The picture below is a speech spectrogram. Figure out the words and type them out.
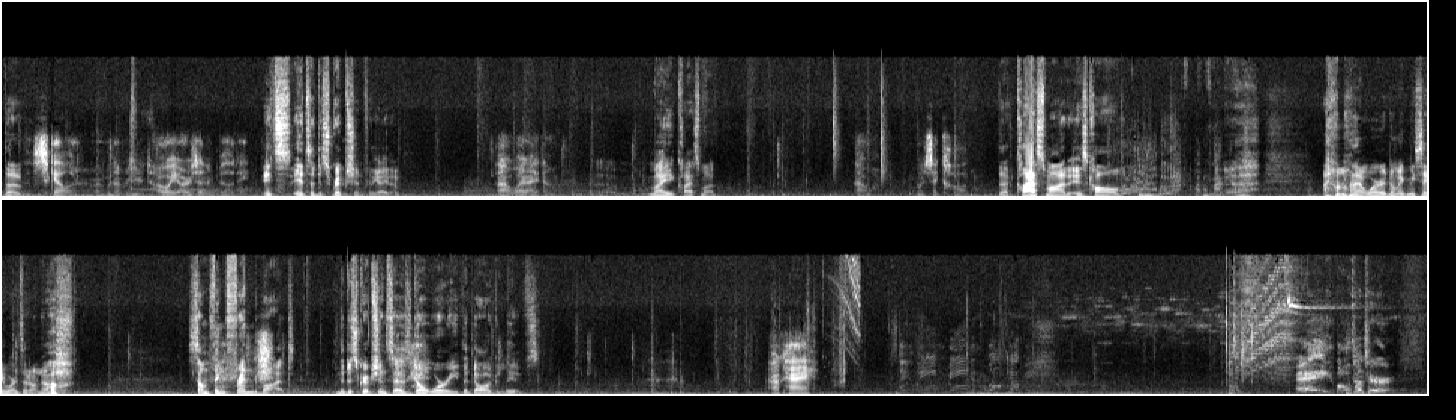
The Skill or, whatever you're. Oh wait, it an ability? it's it's a description for the item. Oh, what item? My class mod. What's that called? The class mod is called uh, I don't know that word. Don't make me say words I don't know. Something friend bot. The description says, "Don't worry, the dog lives." Okay. Hey, Vault Hunter!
